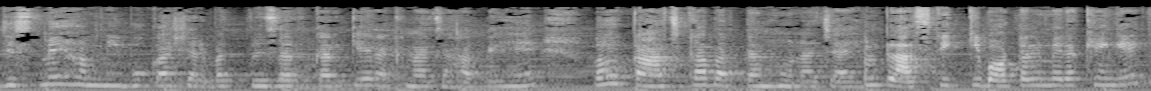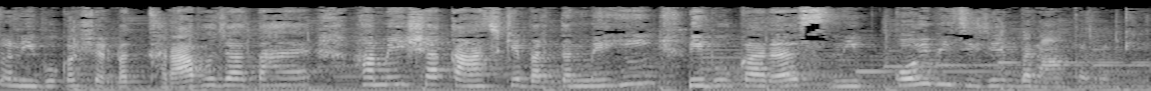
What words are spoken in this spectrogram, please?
जिसमें हम नींबू का शरबत प्रिजर्व करके रखना चाहते हैं। वह कांच का बर्तन होना चाहिए। हम प्लास्टिक की बोतल में रखेंगे तो नींबू का शरबत खराब हो जाता है। हमेशा कांच के बर्तन में ही नींबू का रस कोई भी चीज़ें बनाकर रखें।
